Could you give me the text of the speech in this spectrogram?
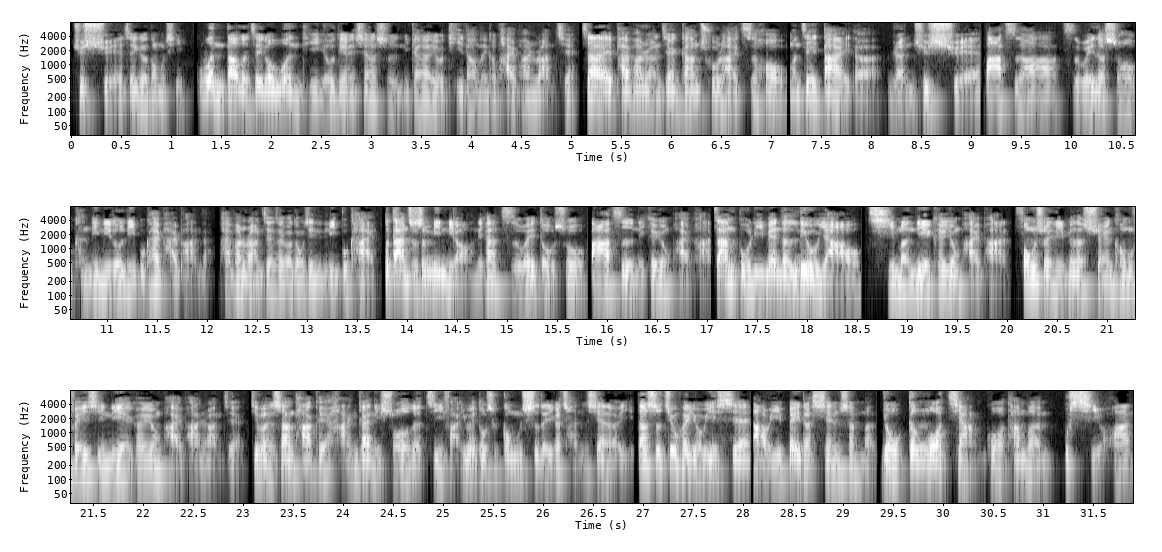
去学这个东西。问到的这个问题，有点像是你刚才有提到那个排盘软件，在排盘软件刚出来之后，我们这一代的人去学八字啊、紫微的时候，肯定你都离不开排盘的。排盘软件这个东西你离不开，不单只是命理哦，你看紫微斗数、八字，你可以用排盘；占卜里面的六爻、奇门，你也可以用排盘；风水里面的悬空飞星，你也可以用排。盘盘软件基本上它可以涵盖你所有的技法，因为都是公式的一个呈现而已。但是就会有一些老一辈的先生们有跟我讲过，他们不喜欢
